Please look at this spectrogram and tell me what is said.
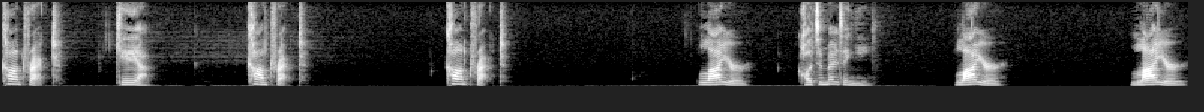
contract, 계약, contract, contract. liar, 거짓말쟁이, liar, liar.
